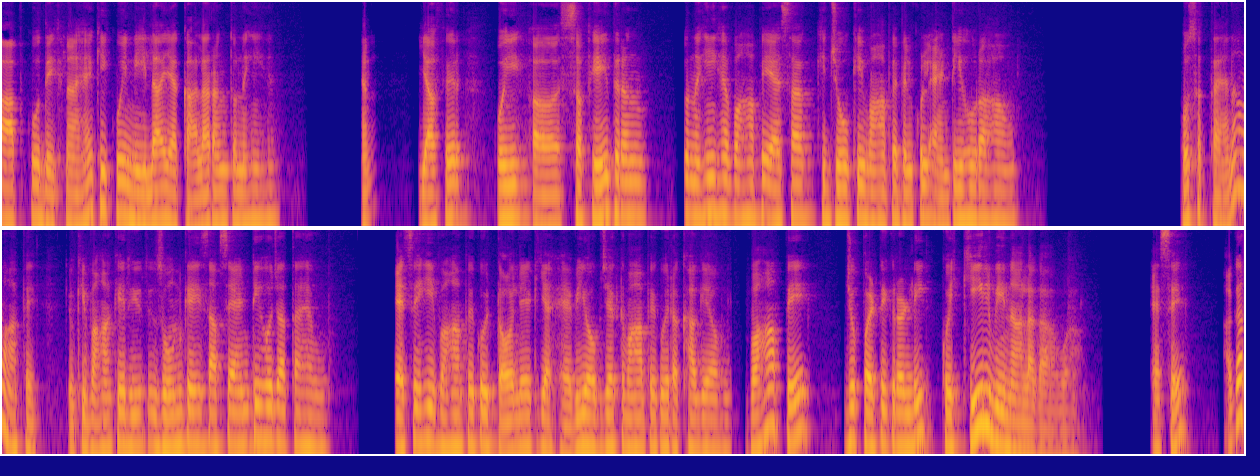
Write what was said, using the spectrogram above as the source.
आपको देखना है कि कोई नीला या काला रंग तो नहीं है है ना? या फिर कोई सफ़ेद रंग तो नहीं है वहाँ पे ऐसा कि जो कि वहाँ पे बिल्कुल एंटी हो रहा हो? हो सकता है ना वहाँ पे, क्योंकि वहाँ के जोन के हिसाब से एंटी हो जाता है वो। ऐसे ही वहाँ पे कोई टॉयलेट या हैवी ऑब्जेक्ट वहाँ पे कोई रखा गया हो, वहाँ पे जो पर्टिकुलरली कोई कील भी ना लगा हुआ ऐसे अगर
